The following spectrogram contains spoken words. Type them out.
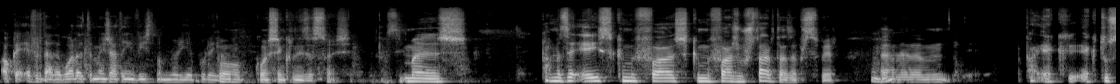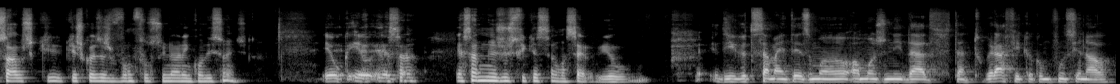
Ok, é verdade, agora também já tenho visto uma melhoria por aí. Com, com as sincronizações. Sim. Mas, pá, mas é, é, isso que me faz que me faz gostar, estás a perceber? Uhum. pá, é, que, é que tu sabes que, que as coisas vão funcionar em condições. Eu, eu, essa, essa é a minha justificação, a sério. Eu, Digo-te também, tens uma homogeneidade tanto gráfica como funcional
